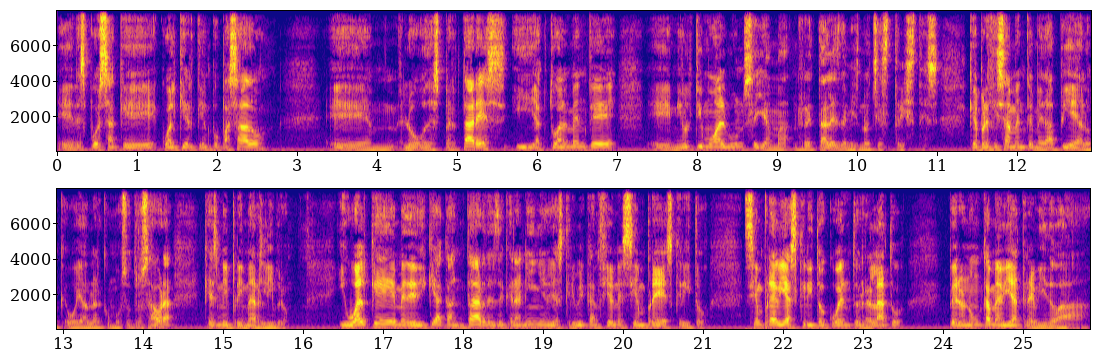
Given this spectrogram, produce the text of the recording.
Eh, después saqué Cualquier tiempo pasado. luego Despertares y actualmente mi último álbum se llama Retales de mis noches tristes, que precisamente me da pie a lo que voy a hablar con vosotros ahora, que es mi primer libro. Igual que me dediqué a cantar desde que era niño y a escribir canciones, siempre he escrito. Siempre había escrito cuento y relato, pero nunca me había atrevido a,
